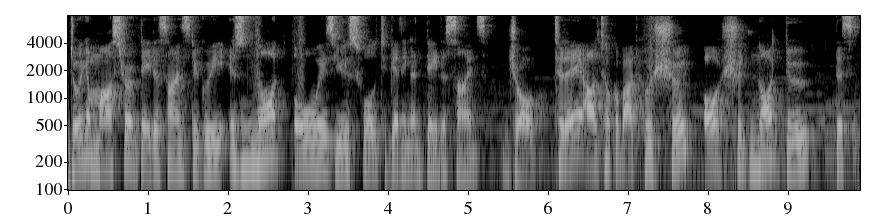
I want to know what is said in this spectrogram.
Doing a Master of Data Science degree is not always useful to getting a data science job. Today, I'll talk about who should or should not do this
